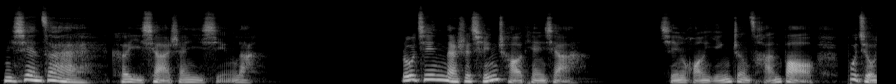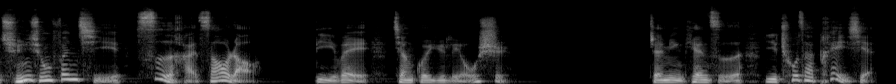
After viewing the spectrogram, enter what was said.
你现在可以下山一行了。如今乃是秦朝天下。”秦皇嬴政残暴，不久群雄纷起，四海骚扰，帝位将归于刘氏。真命天子已出在沛县，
